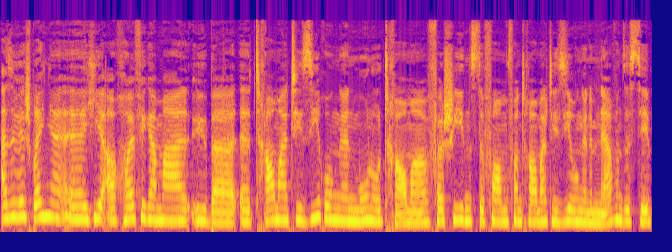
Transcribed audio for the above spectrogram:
Also wir sprechen ja äh, hier auch häufiger mal über äh, Traumatisierungen, Monotrauma, verschiedenste Formen von Traumatisierungen im Nervensystem.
